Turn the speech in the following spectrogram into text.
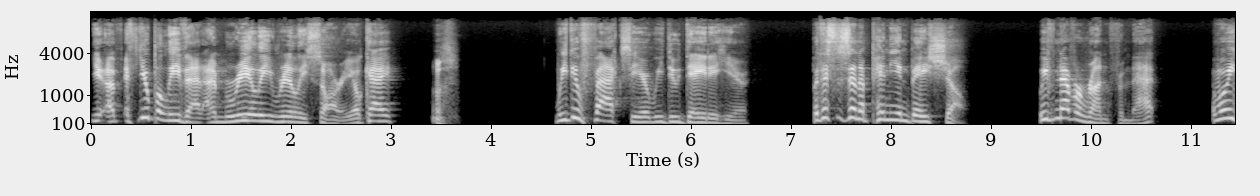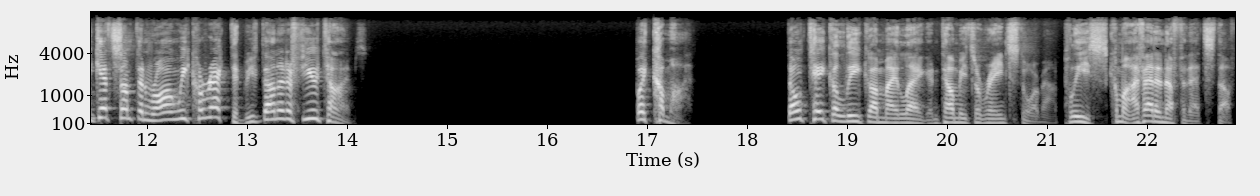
You, if you believe that, I'm really, really sorry, okay? we do facts here, we do data here, but this is an opinion based show. We've never run from that. And when we get something wrong, we correct it. We've done it a few times. But come on. Don't take a leak on my leg and tell me it's a rainstorm out. Please, come on. I've had enough of that stuff.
